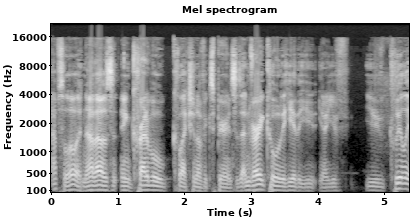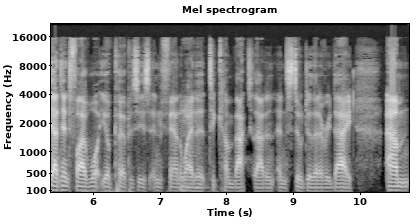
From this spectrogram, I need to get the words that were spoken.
Absolutely. No, that was an incredible collection of experiences, and very cool to hear that you, you know, you've you clearly identified what your purpose is and found a way to, mm. to come back to that and, and still do that every day. Um,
